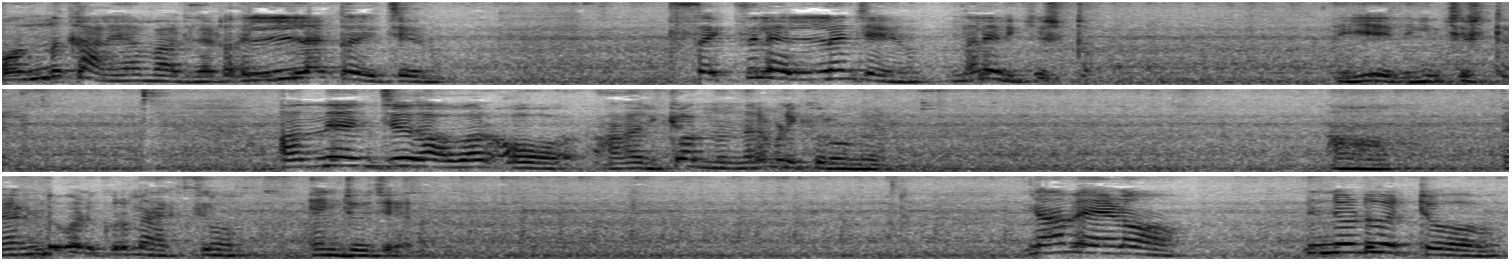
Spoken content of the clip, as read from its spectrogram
ഒന്ന് കളയാൻ പാടില്ല കേട്ടോ. എല്ലാം ട്രൈ ചെയ്യണം. സെക്സിലെല്ലാം ചെയ്യണം. എന്നാലും എനിക്കിഷ്ടം. അയ്യേ അല്ലെങ്കിൽ എനിക്കിഷ്ടമല്ല ഒന്ന് അഞ്ച് ഹവർ ഓ ആ എനിക്ക് ഒന്നൊന്നര മണിക്കൂർ കൊണ്ട് വേണം. ആ രണ്ട് മണിക്കൂർ മാക്സിമം എൻജോയ് ചെയ്യണം. ഞാൻ വേണോ? നിന്നോട് പറ്റുമോ?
